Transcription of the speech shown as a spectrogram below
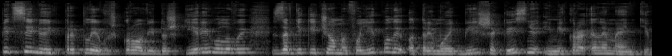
підсилюють приплив крові до шкіри голови, завдяки чому фолікули отримують більше кисню і мікроелементів.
